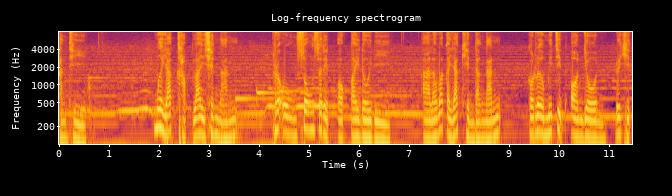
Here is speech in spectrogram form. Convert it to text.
ทันที เมื่อยักษ์ขับไล่เช่นนั้น พระองค์ทรงเสด็จออกไปโดยดี อาละวะกยักษ์เห็นดังนั้น ก็เริ่มมีจิตอ่อนโยนด้วยคิด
